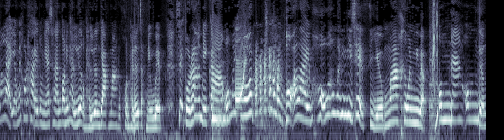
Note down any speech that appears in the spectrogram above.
นั่นแหละยังไม่เข้าไทยตัวนี้ฉะนั้นตอนที่แพรเลือกแพรเลือกยากมากทุกคนแพรเลือกจากในเว็บ Sephora อเมริกาโอ้ my god เพราะอะไรเพราะว่ามันมีเฉดสีเยอะมากคือมันมีแบบอมแดงอมเหลือง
